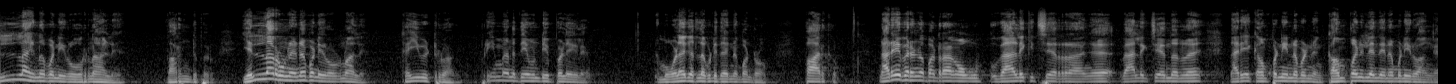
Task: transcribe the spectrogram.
எல்லாம் என்ன பண்ணிடுவோம் ஒரு நாள் வறண்டு போயிடும். எல்லாரும் ஒன்று என்ன பண்ணிடுவோம் ஒரு நாள் கை விட்டுருவாங்க. பிரியமான தேவனுடைய பிள்ளைகளை நம்ம உலகத்தில் கூட இதை என்ன பண்ணுறோம் பார்க்குறோம். நிறைய பேர் என்ன பண்ணுறாங்க அவங்க வேலைக்கு சேர்றாங்க. வேலைக்கு சேர்ந்தோடனே நிறைய கம்பெனி என்ன பண்ணுறாங்க கம்பெனிலேருந்து என்ன பண்ணிடுவாங்க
